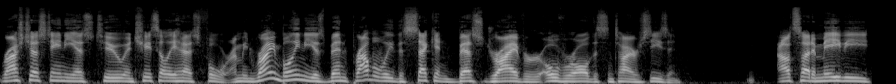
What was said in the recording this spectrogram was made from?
Ross Chastain, he has two, and Chase Elliott has four. I mean, Ryan Blaney has been probably the second best driver overall this entire season, outside of maybe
